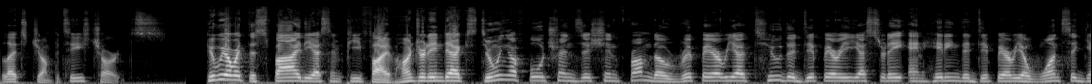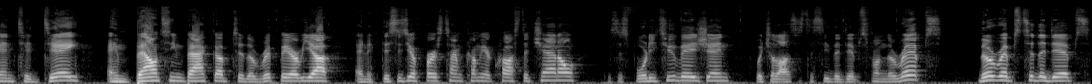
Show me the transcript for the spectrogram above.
Let's jump into these charts. Here we are with the SPY, the S&P 500 index, doing a full transition from the rip area to the dip area yesterday and hitting the dip area once again today and bouncing back up to the rip area. And if this is your first time coming across the channel, this is 42 vision, which allows us to see the dips from the rips the rips to the dips,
